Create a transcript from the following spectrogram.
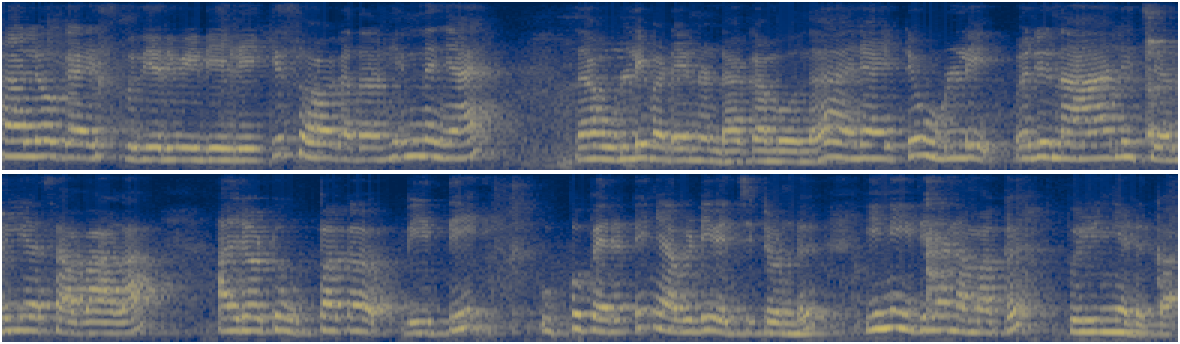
ഹലോ ഗൈസ് പുതിയൊരു വീഡിയോയിലേക്ക് സ്വാഗതം. ഇന്ന് ഞാൻ ഞാൻ ഉള്ളി വടയാണ് ഉണ്ടാക്കാൻ പോകുന്നത്. അതിനായിട്ട് ഉള്ളി ഒരു നാല് ചെറിയ സവാള അതിലോട്ട് ഉപ്പൊക്കെ വീത്തി ഉപ്പ് പുരട്ടി ഞവടി വെച്ചിട്ടുണ്ട്. ഇനി ഇതിനെ നമുക്ക് പിഴിഞ്ഞെടുക്കാം.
